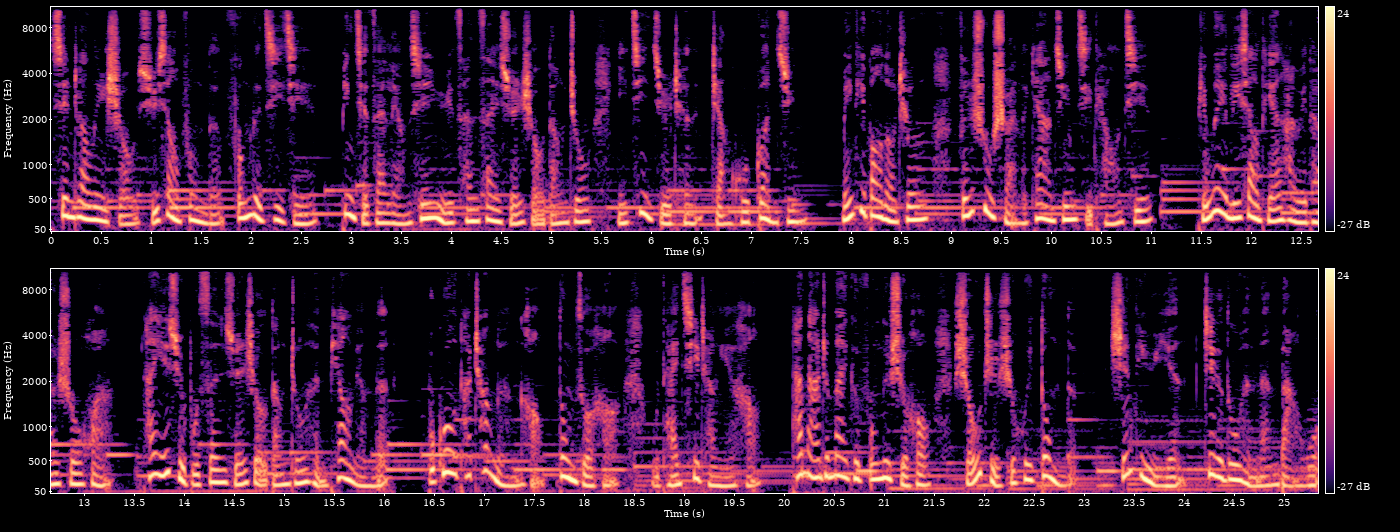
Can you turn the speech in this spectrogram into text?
献唱了一首徐小凤的《风的季节》，并且在两千余参赛选手当中一骑绝尘，斩获冠军。媒体报道称，分数甩了亚军几条街。评委李小田还为她说话，她也许不算选手当中很漂亮的，不过她唱得很好，动作好，舞台气场也好。她拿着麦克风的时候，手指是会动的，身体语言这个度很难把握，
